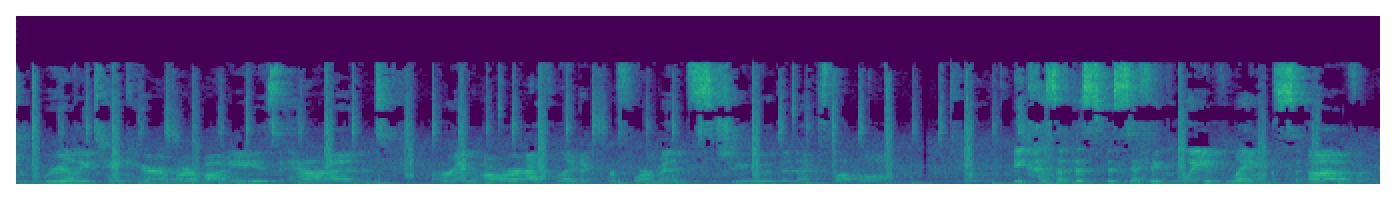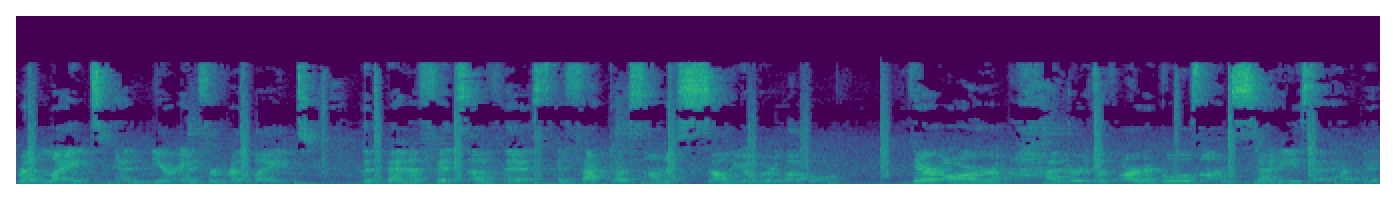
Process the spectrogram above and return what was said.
to really take care of our bodies and bring our athletic performance to the next level. Because of the specific wavelengths of red light and near infrared light, the benefits of this affect us on a cellular level. There are hundreds of articles on studies that have been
